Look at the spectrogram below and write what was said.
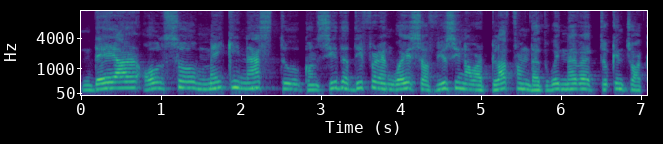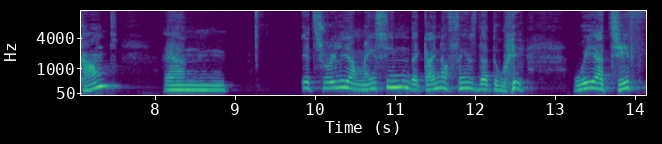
They are also making us to consider different ways of using our platform that we never took into account. And it's really amazing the kind of things that we we achieve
